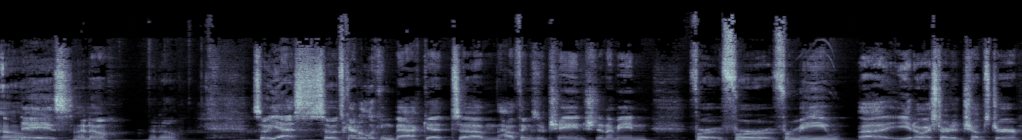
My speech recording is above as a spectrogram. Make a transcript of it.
Oh, days. I know. I know. So yes, so it's kind of looking back at um, how things have changed, and I mean, for for for me, uh, you know, I started Chubstr,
